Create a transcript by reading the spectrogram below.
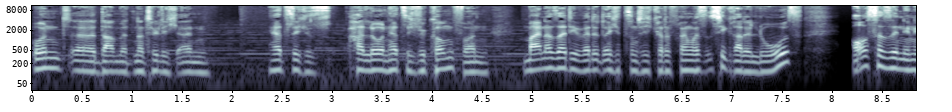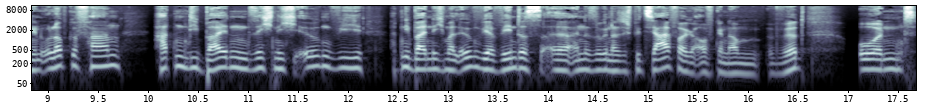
Und äh, damit natürlich ein herzliches Hallo und herzlich willkommen von meiner Seite. Ihr werdet euch jetzt natürlich gerade fragen, was ist hier gerade los? Außer sind in den Urlaub gefahren, hatten die beiden sich nicht irgendwie, hatten die beiden nicht mal irgendwie erwähnt, dass äh, eine sogenannte Spezialfolge aufgenommen wird. Und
